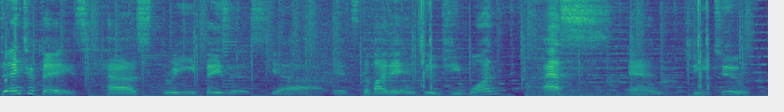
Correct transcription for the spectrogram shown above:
The interphase has three phases. Yeah, it's divided into G1, S, and G2.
